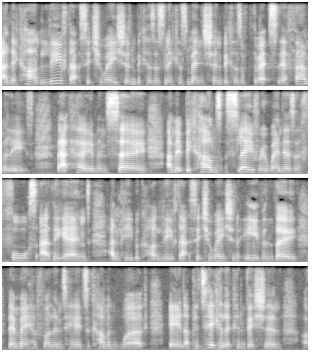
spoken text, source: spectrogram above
and they can't leave that situation because, as Nick has mentioned, because of threats to their families back home. And so um, it becomes slavery when there's a force at the end and people can't leave that situation, even though they may have volunteered to come and work in a particular condition. uh,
